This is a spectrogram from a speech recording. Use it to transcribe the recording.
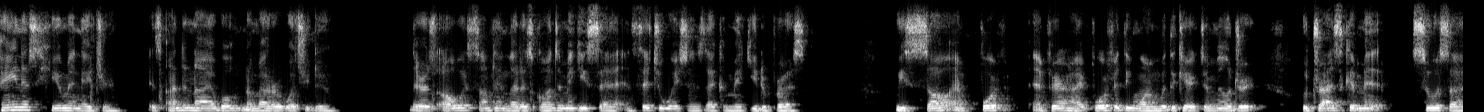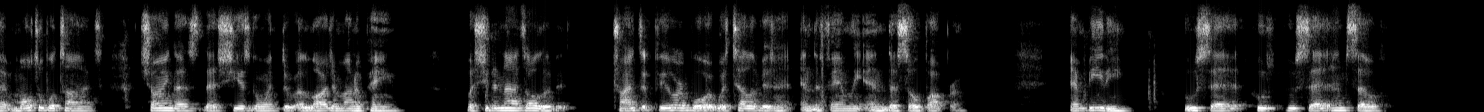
Pain is human nature. It's undeniable no matter what you do. There is always something that is going to make you sad and situations that could make you depressed. We saw in, four, in Fahrenheit 451 with the character Mildred, who tries to commit suicide multiple times, showing us that she is going through a large amount of pain. But she denies all of it, trying to fill her void with television and the family and the soap opera. And Beatty, who said who who said himself,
